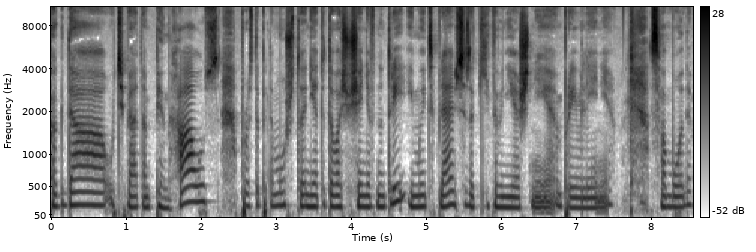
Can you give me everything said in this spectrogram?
когда у тебя там пентхаус, просто потому что нет этого ощущения внутри, и мы цепляемся за какие-то внешние проявления свободы.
